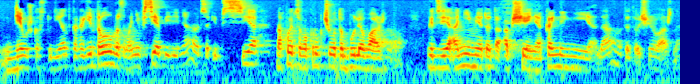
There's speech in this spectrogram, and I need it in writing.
девушка-студентка, каким-то образом они все объединяются и все находятся вокруг чего-то более важного где они имеют это общение, кайнения, да, вот это очень важно.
